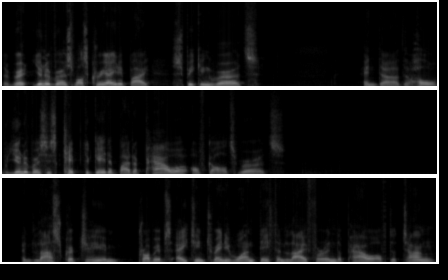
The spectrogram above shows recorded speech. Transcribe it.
The universe was created by speaking words, and uh, the whole universe is kept together by the power of God's words. And last scripture here in Proverbs 18:21, death and life are in the power of the tongue,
